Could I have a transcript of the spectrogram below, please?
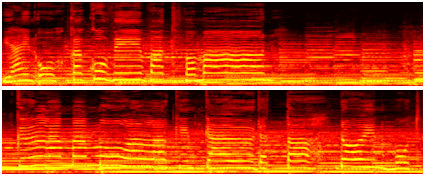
Jäin uhkakuviin vatvomaan. Kyllä mä muuallakin käydä tahdoin, mut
